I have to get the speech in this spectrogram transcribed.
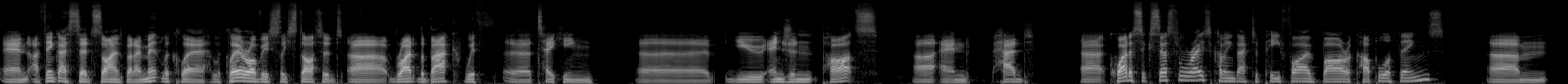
and I think I said Sainz, but I meant Leclerc. Leclerc obviously started uh, right at the back with uh, taking uh, new engine parts uh, and had uh, quite a successful race, coming back to P5 bar a couple of things. Um,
